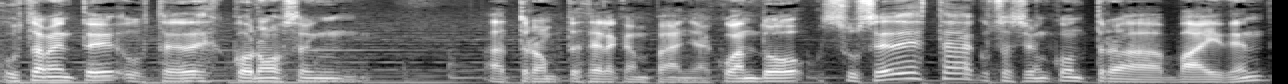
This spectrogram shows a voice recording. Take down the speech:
Justamente ustedes conocen a Trump desde la campaña. Cuando sucede esta acusación contra Biden,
